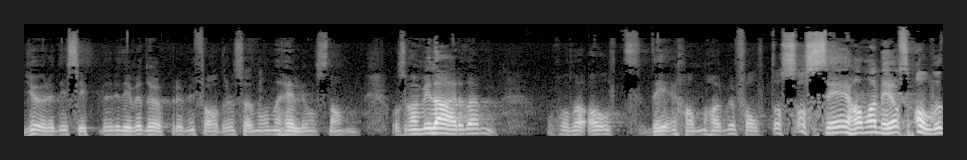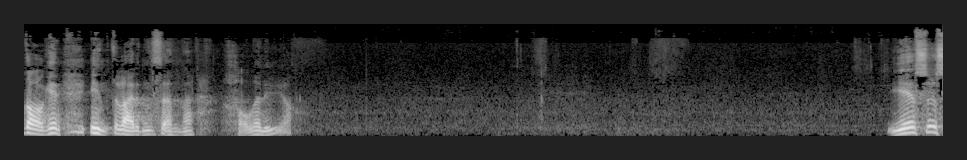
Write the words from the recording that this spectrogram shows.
gjøre disipler i de vi døper dem i Faderens, Sønn og Den hellige ånds navn. Og så kan vi lære dem å holde alt det han har befalt oss. Og se, han er med oss alle dager inntil verdens ende. Halleluja. Jesus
